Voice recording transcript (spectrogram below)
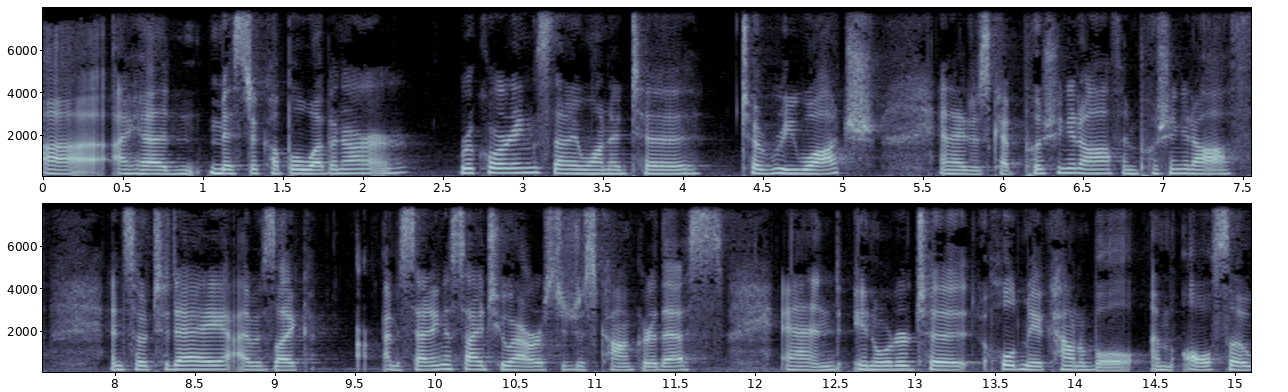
uh, I had missed a couple webinar recordings that I wanted to to rewatch, and I just kept pushing it off and pushing it off. And so today, I was like, I'm setting aside two hours to just conquer this. And in order to hold me accountable, I'm also,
